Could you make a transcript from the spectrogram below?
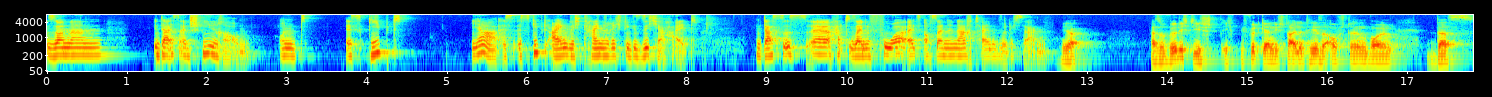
sondern da ist ein Spielraum. Und es gibt, ja, es, es gibt eigentlich keine richtige Sicherheit. Und das ist, äh, hat seine Vor- als auch seine Nachteile, würde ich sagen. Ja. Also würde ich die, ich, ich würde gerne die steile These aufstellen wollen, dass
